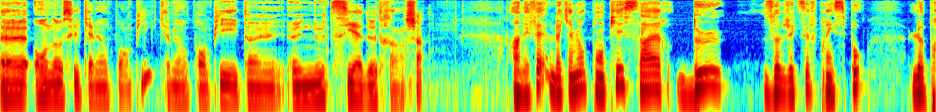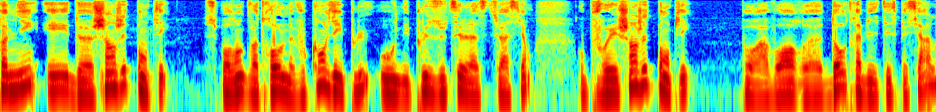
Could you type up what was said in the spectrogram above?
Euh, on a aussi le camion de pompier. Le camion de pompier est un, outil à deux tranchants. En effet, le camion de pompier sert deux objectifs principaux. Le premier est de changer de pompier. Supposons que votre rôle ne vous convient plus ou n'est plus utile à la situation. Vous pouvez changer de pompier pour avoir euh, d'autres habilités spéciales.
